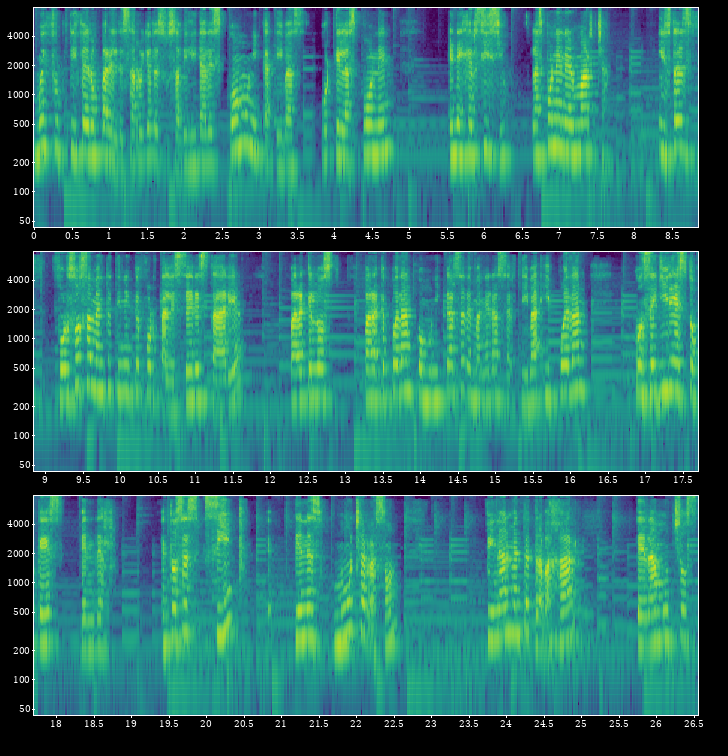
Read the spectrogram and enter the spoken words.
muy fructífero para el desarrollo de sus habilidades comunicativas porque las ponen en ejercicio, las ponen en marcha. Y ustedes forzosamente tienen que fortalecer esta área para que los para que puedan comunicarse de manera asertiva y puedan conseguir esto que es vender. Entonces, sí, tienes mucha razón. Finalmente trabajar te da muchos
